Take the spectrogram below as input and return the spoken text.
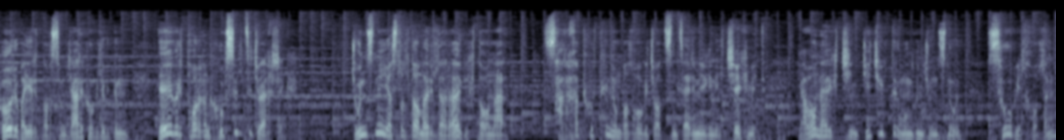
хөөр баяр дурсамжаар хөглөгдөн дээвэр туурган хөвсөлцөж байх шиг. Жүнсний ёслолдоо морилорой гих дуунаар сархад хүртгэн юм болов уу гэж бодсон заримыг нь ичээх мэт явуу наригчийн жижигвтер мөнгөн жүнснүүд сүү бэлхуулан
